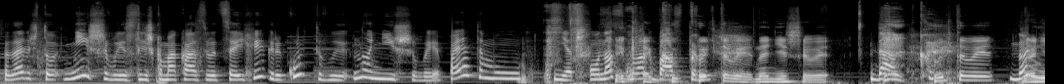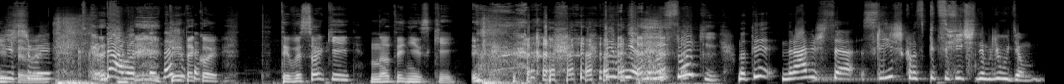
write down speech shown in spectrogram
сказали, что нишевые слишком оказываются их игры, культовые, но нишевые. Поэтому нет, у нас блокбастеры. Культовые, но нишевые. Да. Культовые, но, но нишевые. нишевые. Да, вот это, знаешь, Ты это... такой, ты высокий, но ты низкий. Ты, нет, ты высокий, но ты нравишься слишком специфичным людям,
